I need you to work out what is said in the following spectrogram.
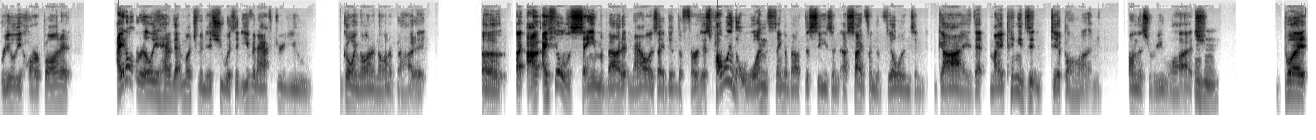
really harp on it. I don't really have that much of an issue with it, even after you going on and on about it. Uh, I, I feel the same about it now as I did the first. It's probably the one thing about this season, aside from the villains and Guy, that my opinions didn't dip on on this rewatch. Mhm. But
